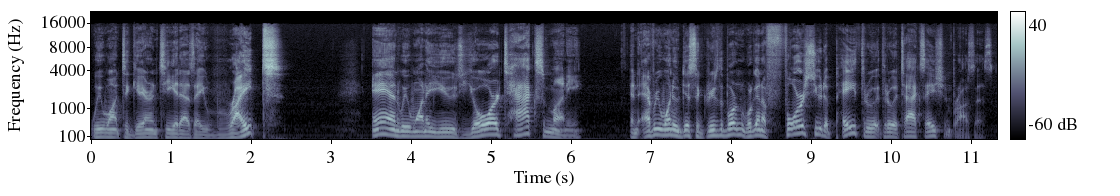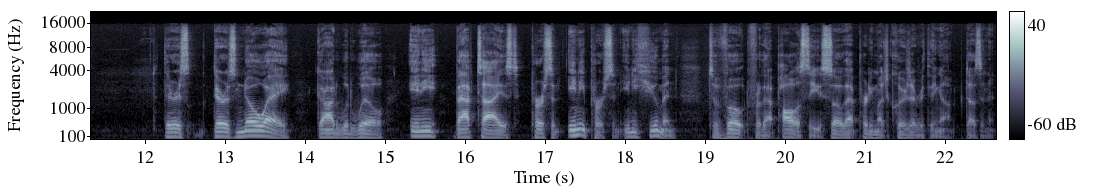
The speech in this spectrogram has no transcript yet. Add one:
we want to guarantee it as a right, and we want to use your tax money and everyone who disagrees with the board, we're going to force you to pay through it through a taxation process. There is there is no way God would will any baptized person, any person, any human to vote for that policy. So that pretty much clears everything up, doesn't it?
